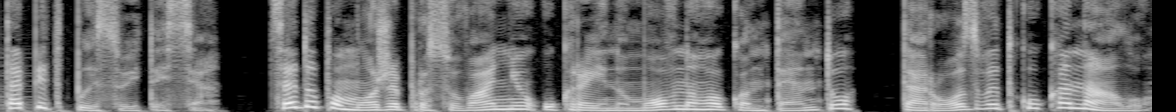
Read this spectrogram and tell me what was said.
та підписуйтеся. Це допоможе просуванню україномовного контенту та розвитку каналу.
